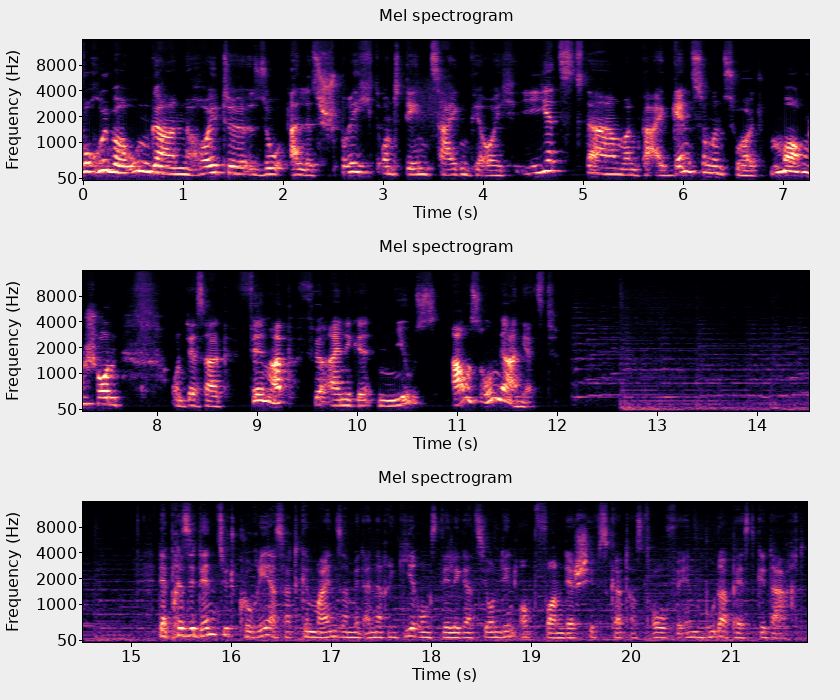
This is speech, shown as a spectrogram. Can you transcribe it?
worüber Ungarn heute so alles spricht und den zeigen wir euch jetzt. Da haben wir ein paar Ergänzungen zu heute Morgen schon und deshalb Film ab für einige News aus Ungarn jetzt. Der Präsident Südkoreas hat gemeinsam mit einer Regierungsdelegation den Opfern der Schiffskatastrophe in Budapest gedacht.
